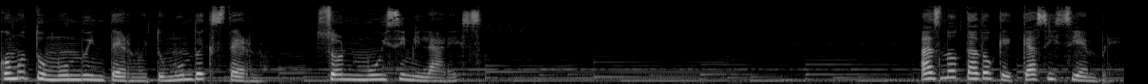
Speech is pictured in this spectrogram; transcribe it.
cómo tu mundo interno y tu mundo externo son muy similares? ¿Has notado que casi siempre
